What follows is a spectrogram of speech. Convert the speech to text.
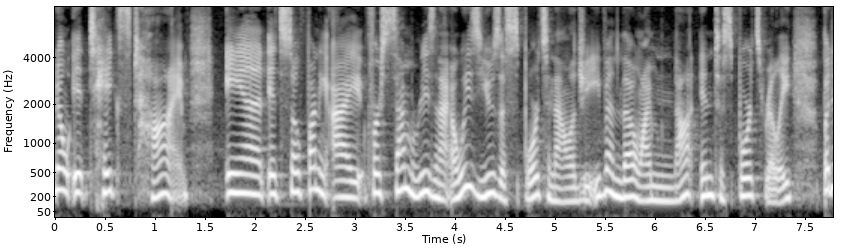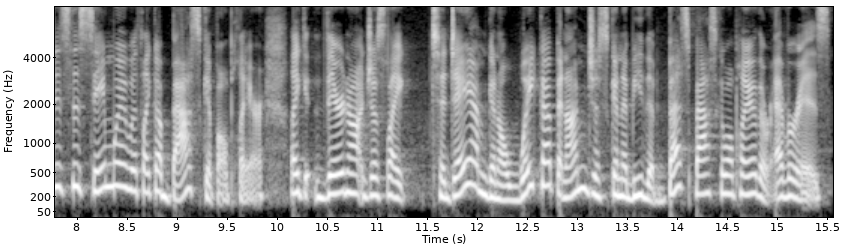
No it takes time. And it's so funny I for some reason I always use a sports analogy even though I'm not into sports really but it's the same way with like a basketball player. Like they're not just like today I'm going to wake up and I'm just going to be the best basketball player there ever is.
